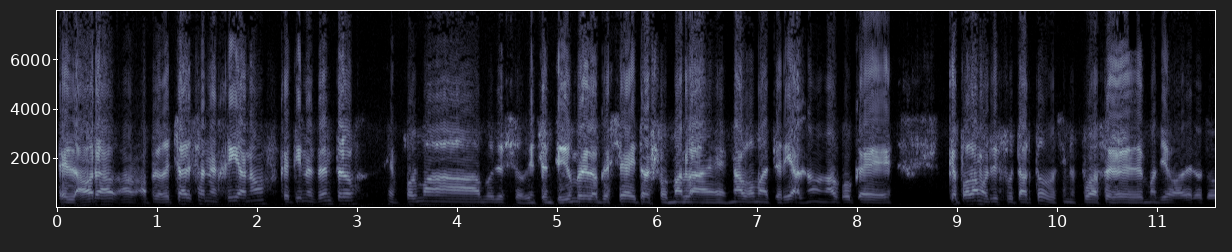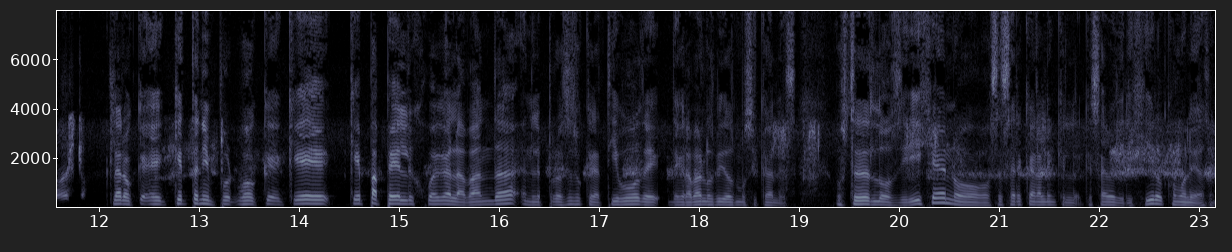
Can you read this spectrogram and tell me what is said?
el ahora aprovechar esa energía, ¿no? Que tienes dentro en forma, pues eso, de incertidumbre, lo que sea, y transformarla en algo material, ¿no? En algo que, que podamos disfrutar todos y nos pueda hacer más llevadero todo esto. Claro, ¿qué, qué, tan qué, qué, qué, papel juega la banda en el proceso creativo de, de, grabar los videos musicales? ¿Ustedes los dirigen o se acercan a alguien que, que sabe dirigir o cómo le hacen?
